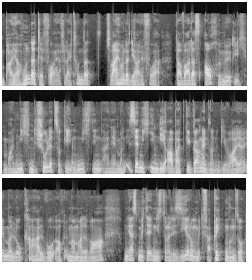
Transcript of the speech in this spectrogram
ein paar Jahrhunderte vorher, vielleicht 100, 200 Jahre vorher, da war das auch möglich, mal nicht in die Schule zu gehen, nicht in eine, man ist ja nicht in die Arbeit gegangen, sondern die war ja immer lokal, wo auch immer mal war. Und erst mit der Industrialisierung, mit Fabriken und so,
